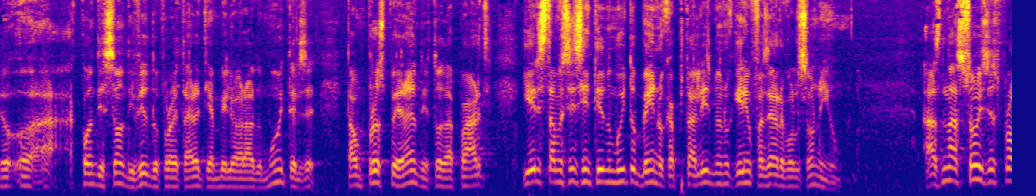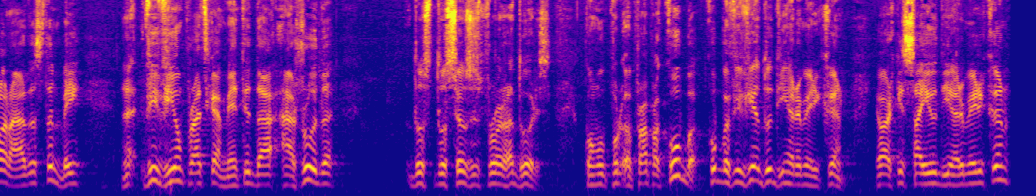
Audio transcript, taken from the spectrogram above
Eu, a, a, condição de vida do proletariado tinha melhorado muito, eles estavam prosperando em toda parte e eles estavam se sentindo muito bem no capitalismo e não queriam fazer revolução nenhuma. As nações exploradas também né, viviam praticamente da ajuda dos, dos, seus exploradores, como a própria Cuba. Cuba vivia do dinheiro americano. Eu acho que saiu o dinheiro americano,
